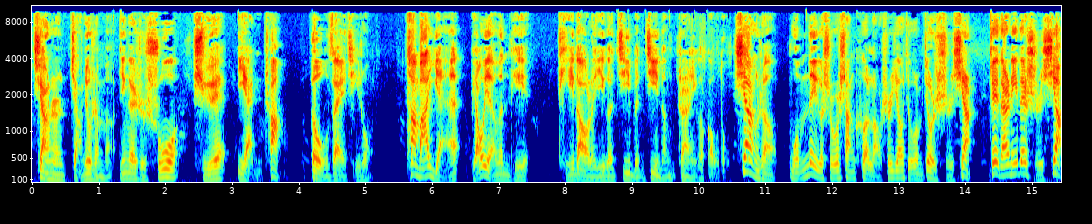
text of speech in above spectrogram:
相声讲究什么？应该是说、学、演、唱都在其中。他把演表演问题提到了一个基本技能这样一个高度。相声，我们那个时候上课，老师要求我们就是使相，这点你得使相。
